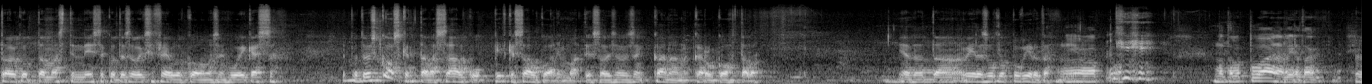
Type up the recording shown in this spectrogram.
Tolkuttomasti niissä, kuten se oliko se Fable 3 huikeassa Mutta olisi koskettava salku, pitkä salkuanimaatiossa oli sellaisen kanan karu kohtalo. Ja tota, vielä sulta loppu virta. Niin loppu. Mutta loppuu aina virta. Mm.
